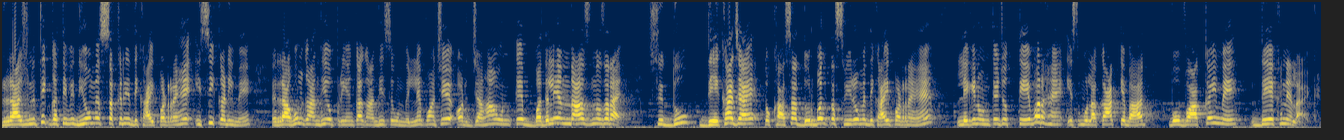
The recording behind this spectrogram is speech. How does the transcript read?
राजनीतिक गतिविधियों में सक्रिय दिखाई पड़ रहे हैं। इसी कड़ी में राहुल गांधी और प्रियंका गांधी से वो मिलने पहुँचे और जहाँ उनके बदले अंदाज नज़र आए। सिद्धू देखा जाए तो खासा दुर्बल तस्वीरों में दिखाई पड़ रहे हैं, लेकिन उनके जो तेवर हैं इस मुलाकात के बाद वो वाकई में देखने लायक है।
